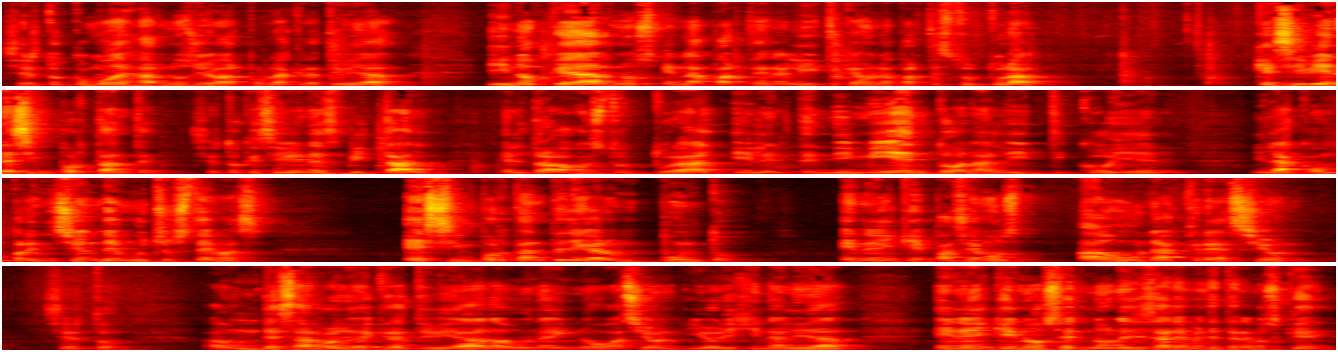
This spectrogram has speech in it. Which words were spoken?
¿cierto? Cómo dejarnos llevar por la creatividad y no quedarnos en la parte analítica o en la parte estructural. Que si bien es importante, ¿cierto? Que si bien es vital el trabajo estructural y el entendimiento analítico y, el, y la comprensión de muchos temas, es importante llegar a un punto en el que pasemos a una creación, ¿cierto? A un desarrollo de creatividad, a una innovación y originalidad, en el que no, se, no necesariamente tenemos que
